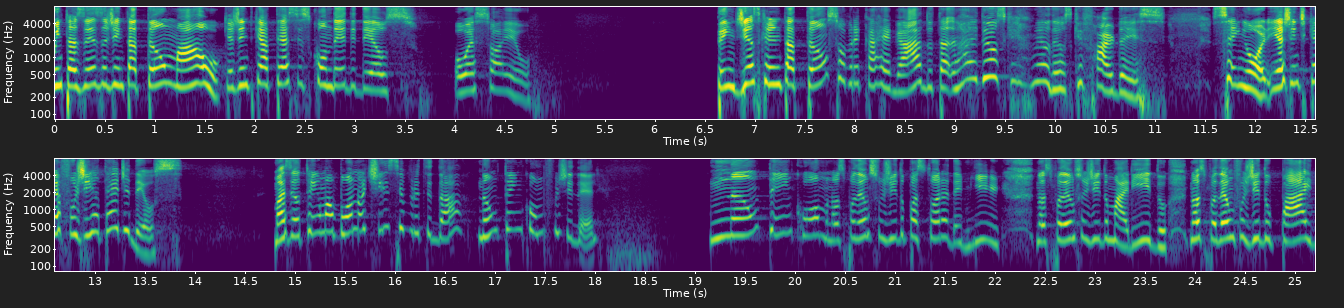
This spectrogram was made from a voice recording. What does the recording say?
Muitas vezes a gente está tão mal que a gente quer até se esconder de Deus. Ou é só eu? Tem dias que a gente está tão sobrecarregado, tá, ai Deus, que, meu Deus, que fardo é esse? Senhor, e a gente quer fugir até de Deus. Mas eu tenho uma boa notícia para te dar, não tem como fugir dele. Não tem como. Nós podemos fugir do pastor Ademir, nós podemos fugir do marido, nós podemos fugir do pai,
